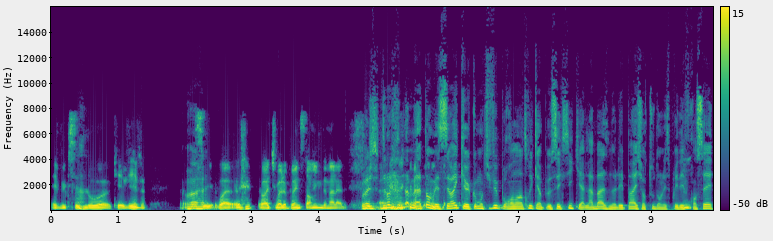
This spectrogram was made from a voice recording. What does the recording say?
Et vu que c'est de ah. l'eau euh, qui est vive, Ouais. ouais. tu vois le brainstorming de malade. Ouais, non, mais attends, mais c'est vrai que comment tu fais pour rendre un truc un peu sexy qui à la base ne l'est pas et surtout dans l'esprit des mm. Français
